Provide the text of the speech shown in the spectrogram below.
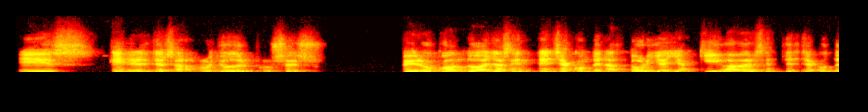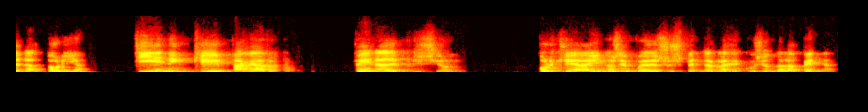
es en el desarrollo del proceso, pero cuando haya sentencia condenatoria, y aquí va a haber sentencia condenatoria, tienen que pagar pena de prisión porque ahí no se puede suspender la ejecución de la pena.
